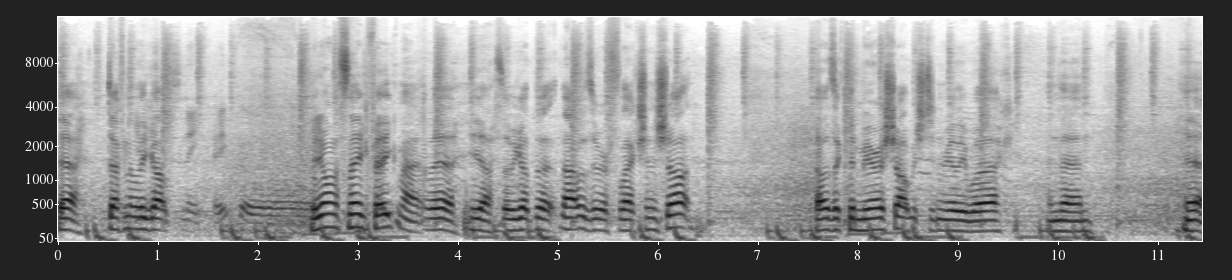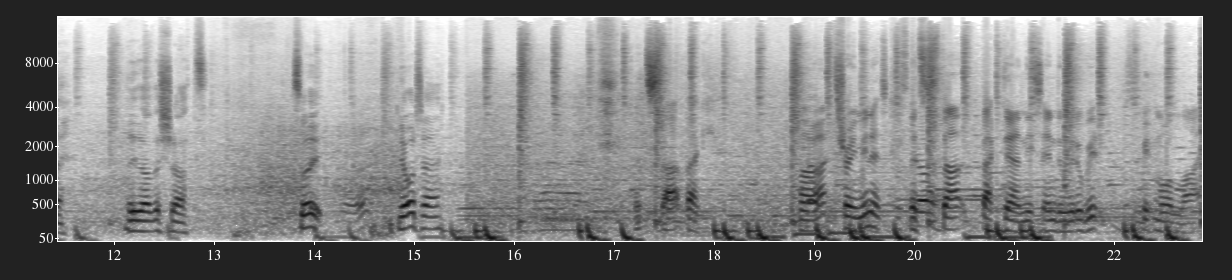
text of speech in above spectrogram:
yeah, definitely got. Sneak peek or? You want a sneak peek, mate? Yeah, yeah. So we got the. That was a reflection shot. That was like the mirror shot, which didn't really work. And then, yeah, these are the shots. Sweet. Right. Your turn. Let's start back. All right, three minutes. Let's start back down this end a little bit. It's a bit more light.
